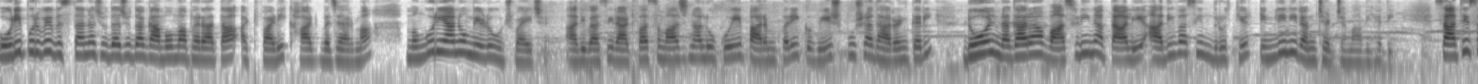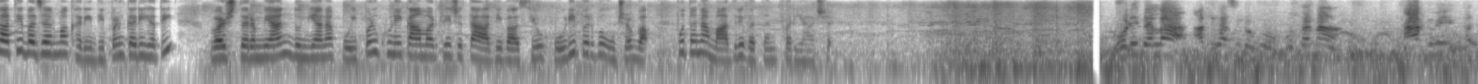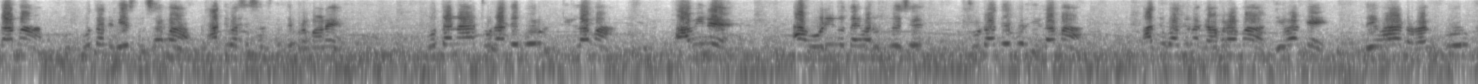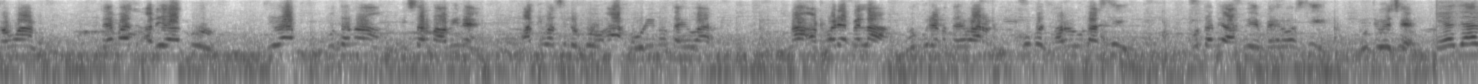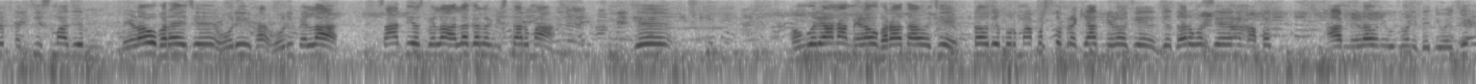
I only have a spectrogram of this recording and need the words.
હોળી પૂર્વે વિસ્તારના જુદા જુદા ગામોમાં ભરાતા અઠવાડી ખાટ બજારમાં મંગુરિયાનો મેળો ઉજવાય છે. આદિવાસી રાઠવા સમાજના લોકોએ પારંપરિક વેશભૂષા ધારણ કરી ઢોલ, નગારા, વાંસળીના તાલે આદિવાસી નૃત્ય ટીમલીની રમઝટ જમાવી હતી. સાથે સાથે બજારમાં ખરીદી પણ કરી હતી. વર્ષ દરમિયાન દુનિયાના કોઈપણ ખૂણે કામ અર્થે જતા આદિવાસીઓ હોળી પર્વ ઉજવવા પોતાના માદરે વતન ફર્યા છે. હોળી પહેલા આદિવાસી લોકો પોતાના આગવી અદામાં પોતાની વેશભૂષામાં આદિવાસી સંસ્કૃતિ પ્રમાણે પોતાના છોટાદેપુર જિલ્લામાં આવીને આ હોળીનો તહેવાર ઉજવે છે. છોટાદેપુર જિલ્લામાં આજુબાજુના ગામડામાં જેવા કે દેવાડ, રંગપુર કવાણ તેમજ અલિરાજપુર જેવા પોતાના વિસ્તારમાં આવીને આદિવાસી લોકો આ હોળીનો તહેવાર, ના, અઠવાડિયા પહેલા અંગુરિયાનો તહેવાર ખૂબ જ હર્ષોલ્લાસથી પોતાની આગવી પહેરવાસથી ઉજવે છે. બે હજાર પચીસમાં જે મેળાઓ ભરાય છે, હોળી હોળી પહેલાં, સાત દિવસ પહેલાં અલગ અલગ વિસ્તારમાં જે ભંગોરિયાના મેળાઓ ભરાતા હોય છે છોટાઉદેપુરમાં પણ પ્રખ્યાત મેળો છે, જે દર વર્ષે એની માફક આ મેળાઓની ઉજવણી થતી હોય છે.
